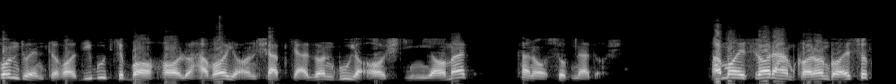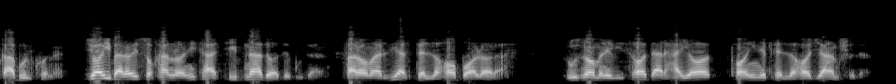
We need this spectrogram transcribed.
تند و انتقادی بود که با حال و هوای آن شب که از آن بوی آشتی میآمد تناسب نداشت. اما اصرار همکاران باعث شد قبول کنند. جایی برای سخنرانی ترتیب نداده بودند. فرامرزی از پله ها بالا رفت. روزنامه نویس ها در حیات پایین پله ها جمع شدند.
